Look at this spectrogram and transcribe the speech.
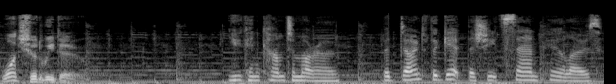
What should we do? You can come tomorrow. But don't forget the sheets and pillows.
